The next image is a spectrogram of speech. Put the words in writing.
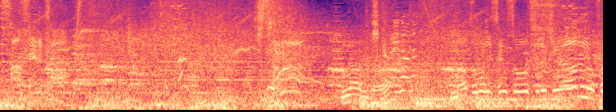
させるか。貴様。なんだ？まともに戦争をする気があるのか？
